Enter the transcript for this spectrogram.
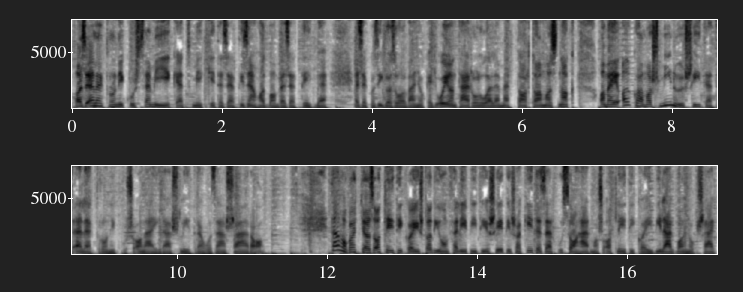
Az elektronikus személyéket még 2016-ban vezették be. Ezek az igazolványok egy olyan tárolóelemet tartalmaznak, amely alkalmas minősített elektronikus aláírás létrehozására. Támogatja az atlétikai stadion felépítését és a 2023-as atlétikai világbajnokság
